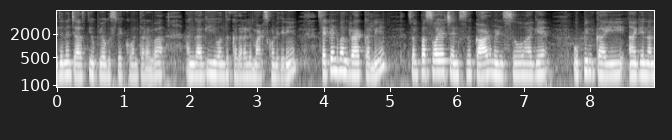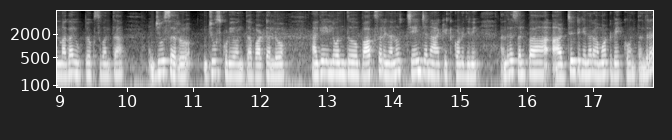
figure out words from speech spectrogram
ಇದನ್ನೇ ಜಾಸ್ತಿ ಉಪಯೋಗಿಸ್ಬೇಕು ಅಂತಾರಲ್ವ? ಹಂಗಾಗಿ ಈ ಒಂದು ಕಲರಲ್ಲಿ ಮಾಡಿಸ್ಕೊಂಡಿದ್ದೀನಿ. ಸೆಕೆಂಡ್ ಒನ್ ರ್ಯಾಕಲ್ಲಿ ಸ್ವಲ್ಪ ಸೋಯಾ ಚಂಕ್ಸು ಕಾಳು ಮೆಣಸು ಹಾಗೆ ಉಪ್ಪಿನಕಾಯಿ, ಹಾಗೆ ನನ್ನ ಮಗ ಉಪಯೋಗಿಸುವಂಥ ಜ್ಯೂಸರು, ಜ್ಯೂಸ್ ಕುಡಿಯುವಂಥ ಬಾಟಲು, ಹಾಗೆ ಇಲ್ಲಿ ಒಂದು ಬಾಕ್ಸಲ್ಲಿ ನಾನು ಚೇಂಜನ್ನು ಹಾಕಿಟ್ಕೊಂಡಿದ್ದೀನಿ. ಅಂದರೆ ಸ್ವಲ್ಪ ಅರ್ಜೆಂಟಿಗೆ ಏನಾದ್ರು ಅಮೌಂಟ್ ಬೇಕು ಅಂತಂದರೆ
